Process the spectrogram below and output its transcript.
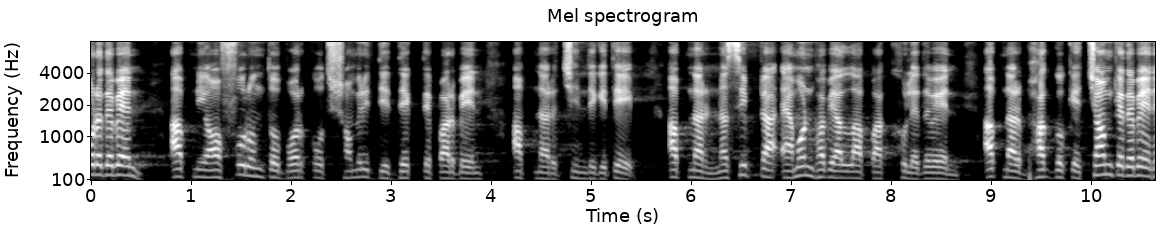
করে দেবেন। আপনি অফুরন্ত বরকত সমৃদ্ধি দেখতে পারবেন আপনার জিন্দগিতে। আপনার নসিবটা এমনভাবে আল্লাহ পাক খুলে দেবেন। আপনার ভাগ্যকে চমকে দেবেন।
